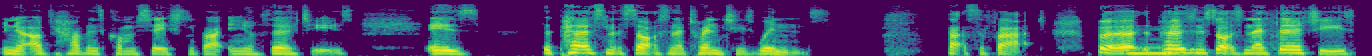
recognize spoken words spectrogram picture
You know, of having this conversation about in your thirties, is the person that starts in their twenties wins. That's the fact. But the Mm. person who starts in their 30s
